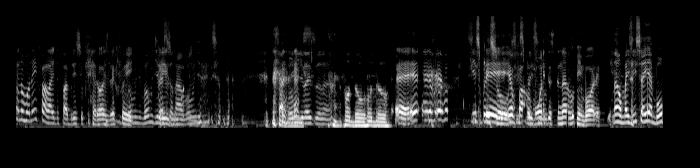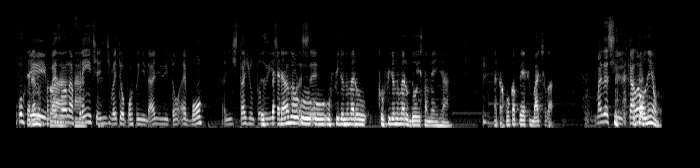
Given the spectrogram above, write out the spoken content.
Eu não vou nem falar aí do Fabrício Queiroz, né, que foi. Vamos, vamos direcionar, vamos direcionar. vamos direcionar. Rodou, rodou. É, eu, eu, eu vou se expressou. Eu se falo expressou. muito, senão eu vou me embora. Aqui. Não, mas isso aí é bom porque mais lá na frente a gente vai ter oportunidades, então é bom. A gente está juntando Tô esperando isso. Esperando o, o, filho número o filho número 2 também já. Daqui a pouco a PF bate lá. Mas assim, Carlão. Paulinho.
